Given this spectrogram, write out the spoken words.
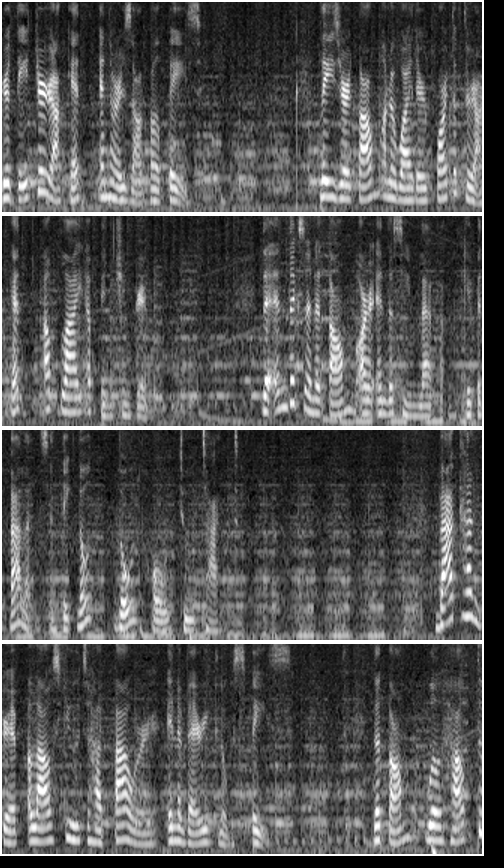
Rotate your racket in horizontal pace. Place your thumb on a wider part of the racket. Apply a pinching grip. The index and the thumb are in the same level. Keep it balanced and take note, don't hold too tight. Backhand grip allows you to have power in a very close space. The thumb will help to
